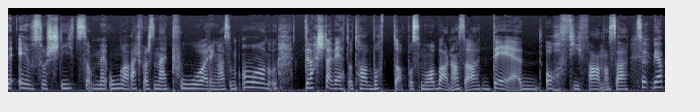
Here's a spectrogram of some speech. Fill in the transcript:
det er jo så slitsomt med unger, i hvert fall sånne her toåringer som åh, Det verste jeg vet, å ta votter på småbarn, altså. Det Å, fy faen, altså. Så vi har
